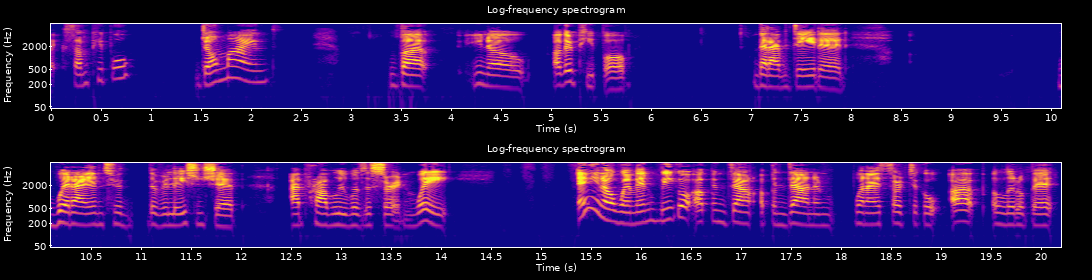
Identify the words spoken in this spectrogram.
like some people don't mind but, you know, other people that I've dated, when I entered the relationship, I probably was a certain weight. And you know, women, we go up and down, up and down. And when I start to go up a little bit,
